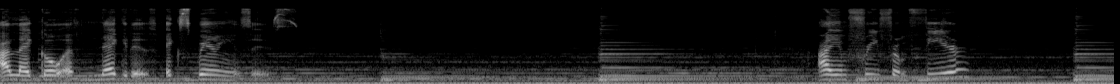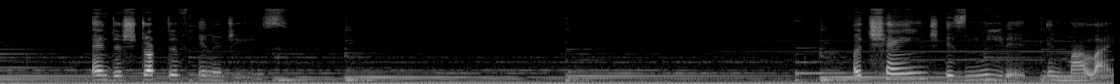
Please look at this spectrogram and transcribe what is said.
I let go of negative experiences. I am free from fear and destructive energies. A change is needed in my life.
